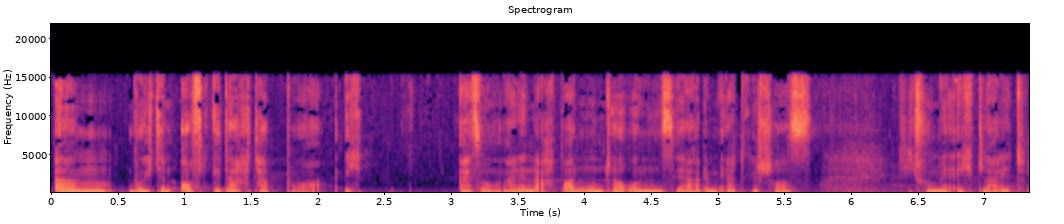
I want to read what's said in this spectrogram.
ähm, wo ich dann oft gedacht habe, boah, ich, also meine Nachbarn unter uns, ja, im Erdgeschoss, die tun mir echt leid.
